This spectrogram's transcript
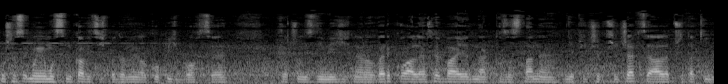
Muszę mojemu synkowi coś podobnego kupić, bo chcę zacząć z nim jeździć na rowerku, ale chyba jednak zostanę nie przy przyczepce, ale przy takim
